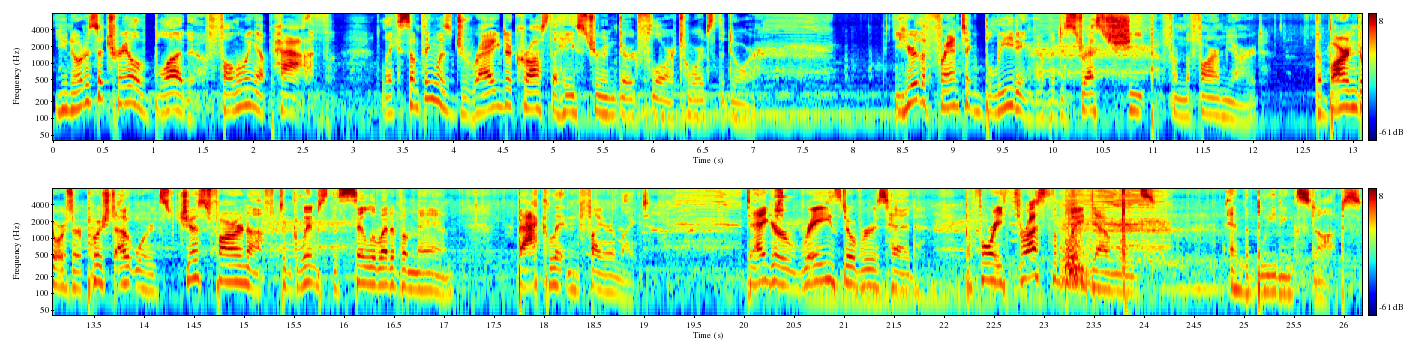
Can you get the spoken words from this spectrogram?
You notice a trail of blood following a path, like something was dragged across the hay strewn dirt floor towards the door. You hear the frantic bleating of a distressed sheep from the farmyard. The barn doors are pushed outwards just far enough to glimpse the silhouette of a man, backlit in firelight. Dagger raised over his head before he thrusts the blade downwards, and the bleeding stops.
